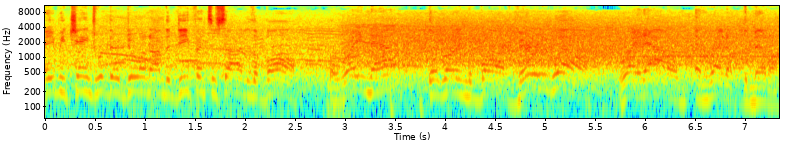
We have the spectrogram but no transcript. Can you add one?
maybe change what they're doing on the defensive side of the ball. But right now, they're running the ball very well right at them and right up the middle.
